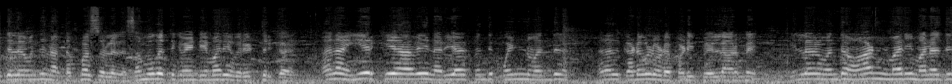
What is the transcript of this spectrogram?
இதுல வந்து நான் தப்பா சொல்லல. சமூகத்துக்கு வேண்டிய மாதிரி அவர் எடுத்திருக்காரு. ஆனா இயற்கையாவே நிறைய வந்து பெண் வந்து அதாவது கடவுளோட படிப்பு எல்லாருமே. எல்லாரும் வந்து ஆண் மாதிரி மனது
